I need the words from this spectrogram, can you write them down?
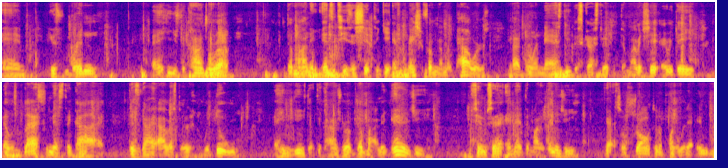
and he was from Britain, and he used to conjure up demonic entities and shit to get information from them and powers by doing nasty, disgusting, demonic shit. Everything that was blasphemous to God, this guy Aleister would do, and he would use that to conjure up demonic energy. You see what I'm saying? And that demonic energy got so strong to the point where that energy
